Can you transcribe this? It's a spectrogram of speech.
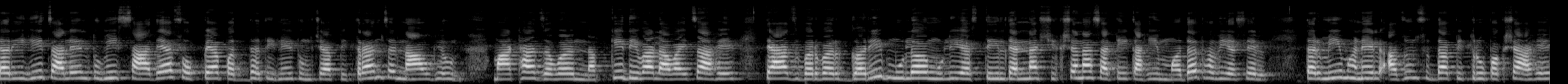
तरीही चालेल. तुम्ही साध्या सोप्या पद्धतीने तुमच्या पित्रांचं नाव घेऊन माठाजवळ नक्की दिवा लावायचा आहे. त्याचबरोबर गरीब मुलं मुली असतील त्यांना शिक्षणासाठी काही मदत हवी असेल तर मी म्हणेल अजूनसुद्धा पितृपक्ष आहे.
